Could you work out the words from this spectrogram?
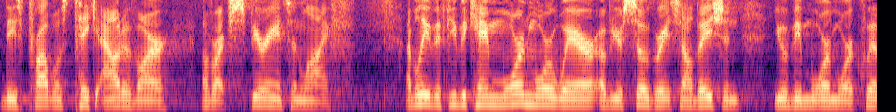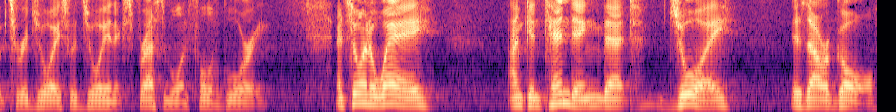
these problems take out of our, of our experience in life. I believe if you became more and more aware of your so great salvation, you would be more and more equipped to rejoice with joy inexpressible and full of glory. And so, in a way, I'm contending that joy is our goal.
